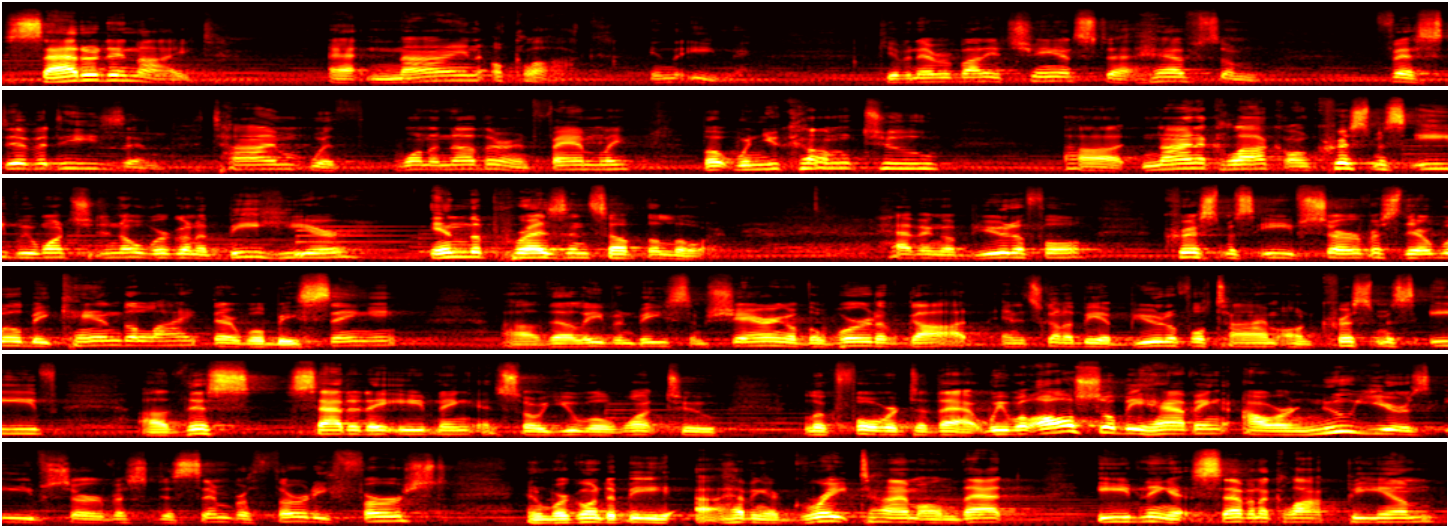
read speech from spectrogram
Saturday night at 9 o'clock in the evening, giving everybody a chance to have some festivities and time with one another and family. But when you come to uh, 9 o'clock on Christmas Eve, we want you to know we're going to be here in the presence of the Lord having a beautiful Christmas Eve service. There will be candlelight, there will be singing. Uh, there'll even be some sharing of the Word of God, and it's going to be a beautiful time on Christmas Eve uh, this Saturday evening, and so you will want to look forward to that. We will also be having our New Year's Eve service December 31st, and we're going to be uh, having a great time on that evening at 7 o'clock p.m.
